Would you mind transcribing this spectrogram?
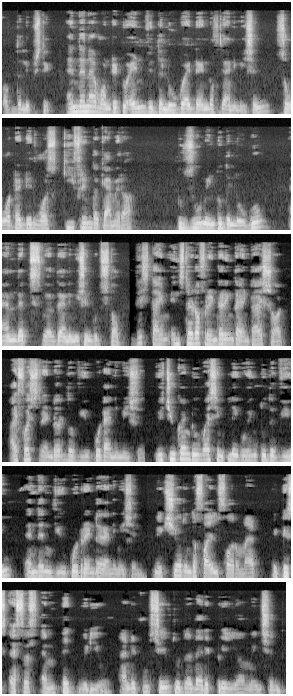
of the lipstick and then I wanted to end with the logo at the end of the animation. So what I did was keyframe the camera to zoom into the logo and that's where the animation would stop. This time instead of rendering the entire shot, I first render the viewport animation, which you can do by simply going to the view and then viewport render animation. Make sure in the file format it is ffmpeg video and it would save to the directory you have mentioned.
